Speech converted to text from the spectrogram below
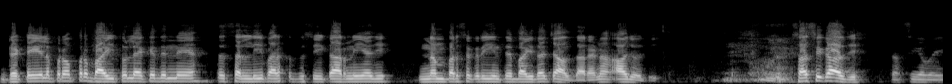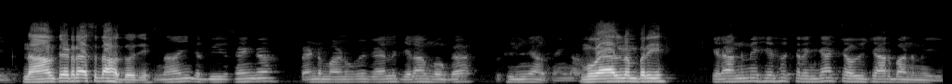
ਡਿਟੇਲ ਪ੍ਰੋਪਰ ਬਾਈ ਤੋਂ ਲੈ ਕੇ ਦਿੰਨੇ ਆ। ਤਸੱਲੀ ਪਰਖ ਤੁਸੀਂ ਕਰਨੀ ਆ ਜੀ। ਨੰਬਰ ਸਕਰੀਨ ਤੇ ਬਾਈ ਦਾ ਚੱਲਦਾ ਰਹਿਣਾ। ਆਜੋ ਜੀ। ਸਤਿ ਸ਼੍ਰੀ ਅਕਾਲ ਜੀ। ਸਤਿ ਸ਼੍ਰੀ ਅਕਾਲ ਬਾਈ। ਨਾਮ ਤੇ ਐਡਰੈਸ ਦੱਸ ਦਿਓ ਜੀ। ਨਾਂ ਜੀ ਗੁਰਬੀਰ ਸਿੰਘ ਪਿੰਡ ਮਾਣੂਕੇ ਗੱਲ ਜ਼ਿਲ੍ਹਾ ਮੋਗਾ ਤਹਿਸੀਲ ਨਿਹਾਲ ਸਿੰਘ ਮੋਬਾਈਲ ਨੰਬਰ ਜੀ। 94654 24492 ਜੀ।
